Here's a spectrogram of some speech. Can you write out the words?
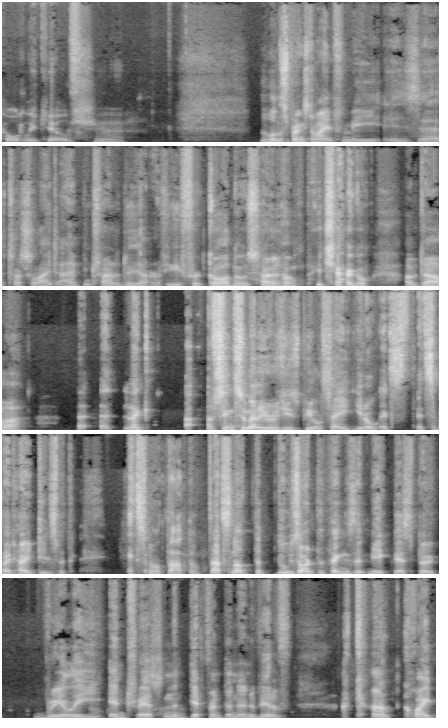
totally kills. Sure. The one that springs to mind for me is uh, Touch of Light. I've been trying to do that review for God knows how long by Jago Abdallah. Uh, uh, like I've seen so many reviews of people say, you know, it's it's about how it deals with. It's not that though. That's not the. Those aren't the things that make this book really interesting and different and innovative. I can't quite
